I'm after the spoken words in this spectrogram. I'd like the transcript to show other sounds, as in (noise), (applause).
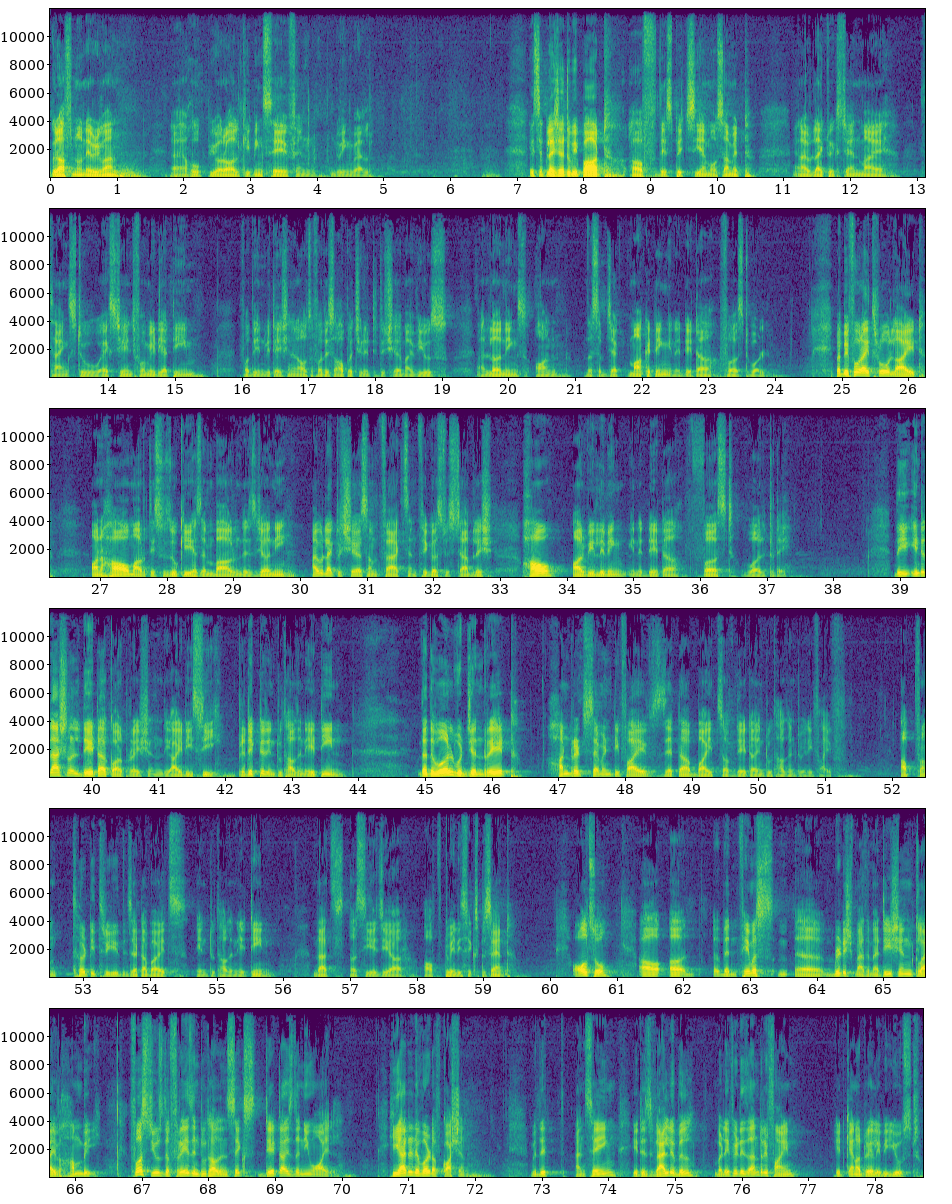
Good afternoon, everyone. I hope you are all keeping safe and doing well. It's a pleasure to be part of this Pitch CMO Summit, and I would like to extend my thanks to exchange4media team for the invitation and also for this opportunity to share my views and learnings on the subject marketing in a data-first world. But before I throw light on how Maruti Suzuki has embarked on this journey, I would like to share some facts and figures to establish how are we living in a data-first world today. The International Data Corporation, the IDC, predicted in 2018 that the world would generate 175 zettabytes of data in 2025, up from 33 zettabytes in 2018. That's a CAGR of 26%. Also, uh, uh, when famous uh, British mathematician Clive Humby first used the phrase in 2006, data is the new oil, he added a word of caution with it and saying it is valuable, but if it is unrefined, it cannot really be used.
